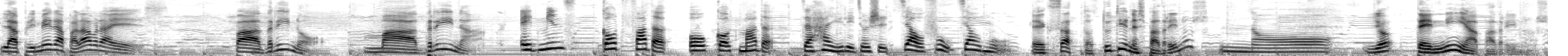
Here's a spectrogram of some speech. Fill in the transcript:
la primera palabra es padrino, madrina. It means godfather or godmother，在汉语里就是教父、教母。 Exacto. ¿Tú tienes padrinos? No。 Yo tenía padrinos.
